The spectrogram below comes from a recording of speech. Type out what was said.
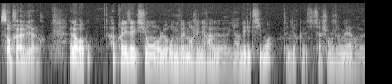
Sans préavis alors? Alors, après les élections, le renouvellement général, euh, il y a un délai de six mois, c'est-à-dire que si ça change de maire euh,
